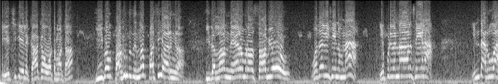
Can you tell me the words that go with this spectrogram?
எச்சிக்கையில காக்கா ஓட்ட மாட்டான். இவன் பகுந்ததுன்னா பசி யாருங்கிறான். இதெல்லாம் நேரம்டா சாமியோ. உதவி செய்யணும்னா எப்படி வேணாலும் செய்யலாம். இந்த ரூபா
